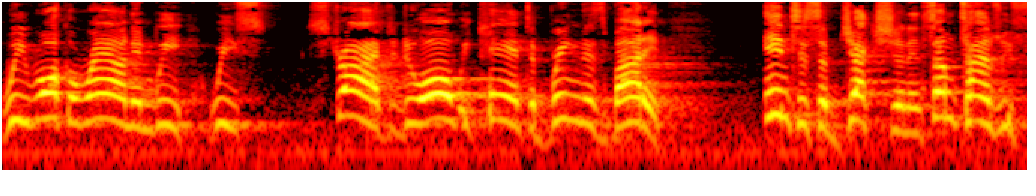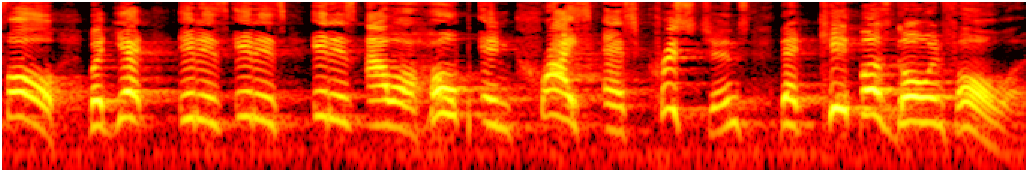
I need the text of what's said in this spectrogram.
We walk around and we, we strive to do all we can to bring this body into subjection and sometimes we fall but yet it is it is it is our hope in Christ as Christians that keep us going forward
